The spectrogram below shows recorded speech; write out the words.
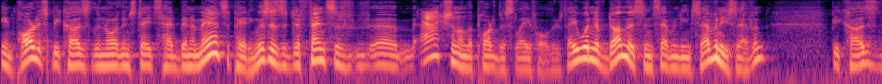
In part, it's because the northern states had been emancipating. This is a defensive uh, action on the part of the slaveholders. They wouldn't have done this in 1777 because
